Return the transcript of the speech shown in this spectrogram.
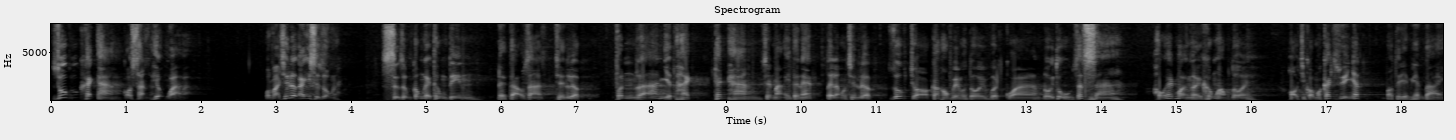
Giúp khách hàng có sản hiệu quả. Một vài chiến lược anh ấy sử dụng này. Sử dụng công nghệ thông tin để tạo ra chiến lược phân rã nhiệt hạch khách hàng trên mạng internet. Đây là một chiến lược giúp cho các học viên của tôi vượt qua đối thủ rất xa. Hầu hết mọi người không học tôi. Họ chỉ có một cách duy nhất vào thời điểm hiện tại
